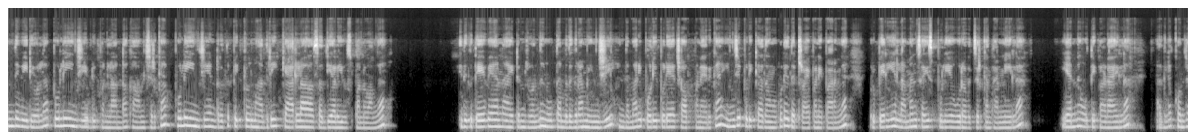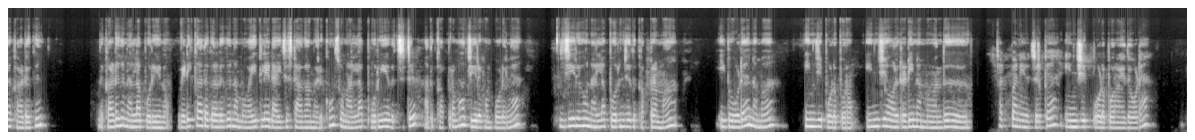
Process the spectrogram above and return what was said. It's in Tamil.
இந்த வீடியோவில் புளி இஞ்சி எப்படி பண்ணலான்னு தான் காமிச்சிருக்கேன். புளி இஞ்சின்றது பிக்கிள் மாதிரி கேரளா சத்யாவில் யூஸ் பண்ணுவாங்க. இதுக்கு தேவையான ஐட்டம்ஸ் வந்து நூற்றம்பது கிராம் இஞ்சி. இந்த மாதிரி பொடி பொடியாக சாப் பண்ணியிருக்கேன். இஞ்சி பிடிக்காதவங்க கூட இதை ட்ரை பண்ணி பாருங்கள் ஒரு பெரிய லெமன் சைஸ் புளியை ஊற வச்சுருக்கேன் தண்ணியில். எண்ணெய் ஊற்றி கடாயில். அதில் கொஞ்சம் கடுகு. இந்த கடுகு நல்லா பொரியணும். வெடிக்காத கடுகு நம்ம வயிற்றுலேயே டைஜஸ்ட் ஆகாமல் இருக்கும். ஸோ நல்லா பொரிய வச்சுட்டு அதுக்கப்புறமா ஜீரகம் போடுங்க. ஜீரகம் நல்லா பொரிஞ்சதுக்கப்புறமா இதோட நம்ம இஞ்சி போட போகிறோம் இஞ்சி ஆல்ரெடி நம்ம வந்து கட் பண்ணி வச்சுருக்க இஞ்சி போட போகிறோம் இதோட.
